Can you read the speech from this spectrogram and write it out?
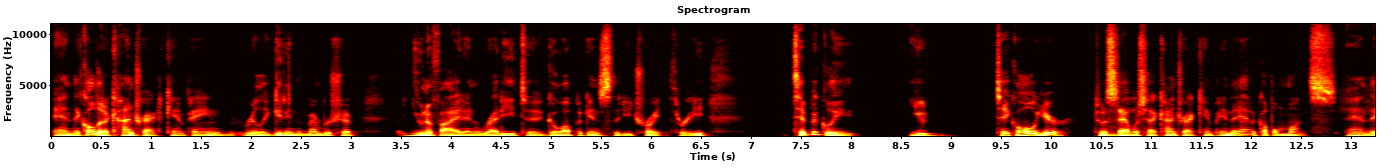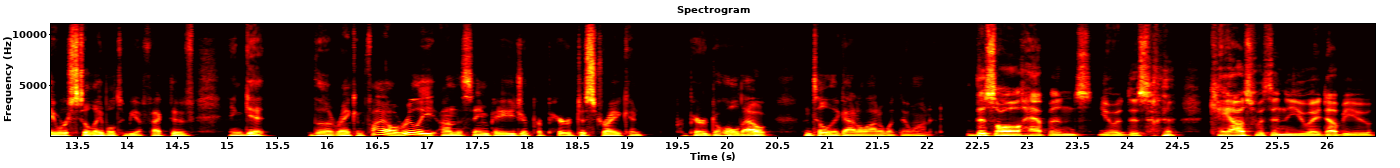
And they called it a contract campaign, really getting the membership unified and ready to go up against the Detroit Three. Typically, you'd take a whole year to mm-hmm. establish that contract campaign. They had a couple months and they were still able to be effective and get the rank and file really on the same page and prepared to strike and prepared to hold out until they got a lot of what they wanted. This all happens, you know, this chaos within the UAW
